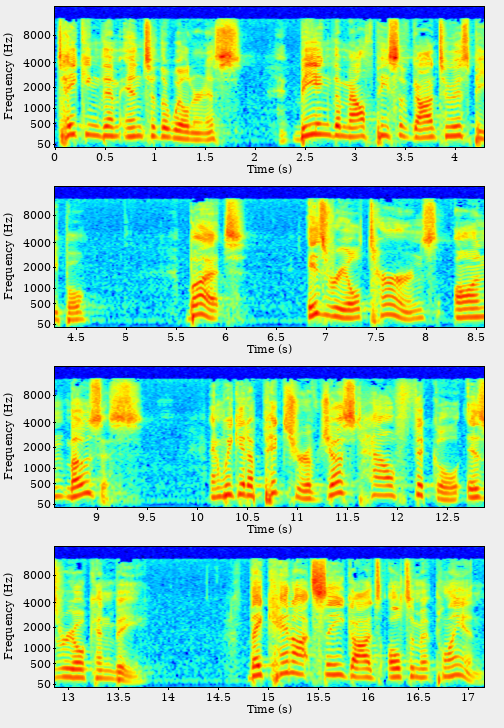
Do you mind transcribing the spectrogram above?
taking them into the wilderness, being the mouthpiece of God to his people, but Israel turns on Moses. And we get a picture of just how fickle Israel can be. They cannot see God's ultimate plan.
